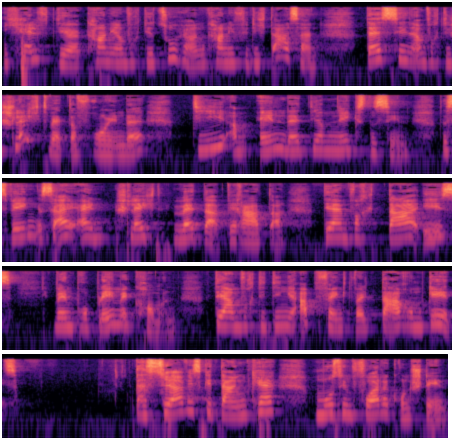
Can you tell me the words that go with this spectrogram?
Ich helfe dir, kann ich einfach dir zuhören, kann ich für dich da sein. Das sind einfach die Schlechtwetterfreunde, die am Ende die am nächsten sind. Deswegen sei ein Schlechtwetterberater, der einfach da ist, wenn Probleme kommen, der einfach die Dinge abfängt, weil darum geht's. Der Servicegedanke muss im Vordergrund stehen.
